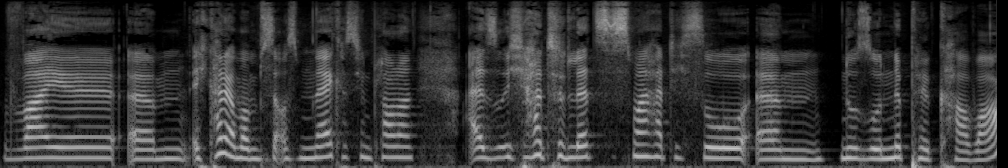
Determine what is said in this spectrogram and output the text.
Weil, ähm, ich kann ja mal ein bisschen aus dem Nähkästchen plaudern. Also ich hatte, letztes Mal hatte ich so, ähm, nur so Nippelcover.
